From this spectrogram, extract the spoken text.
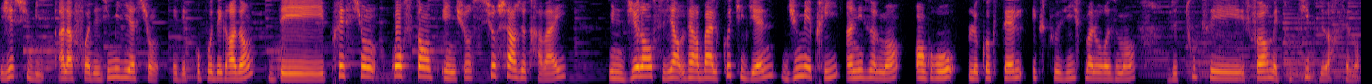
J'ai subi à la fois des humiliations et des propos dégradants, des pressions constantes et une surcharge de travail, une violence verbale quotidienne, du mépris, un isolement, en gros le cocktail explosif malheureusement de toutes les formes et tout type de harcèlement.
